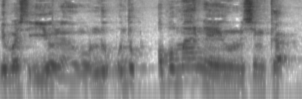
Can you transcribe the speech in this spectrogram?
ya pasti iya lah. Untuk untuk apa mana yang lu sing gak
